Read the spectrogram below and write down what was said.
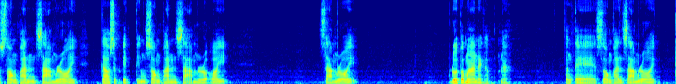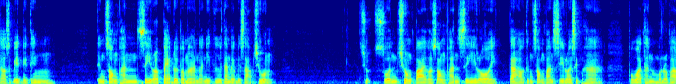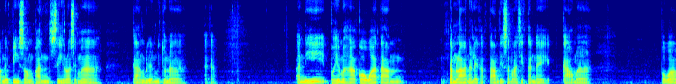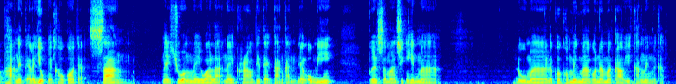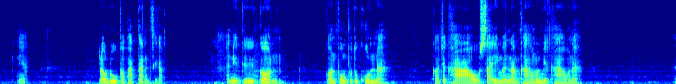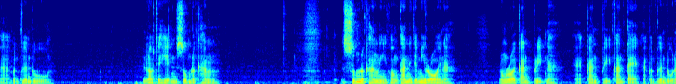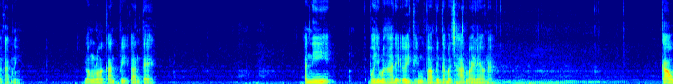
2,391 ถึง 2,300 300 โดยประมาณนะครับนะ ตั้งแต่ 2,391 ถึง ถึง 2,408 โดยประมาณนะนี่คือท่านแบ่งเป็น 3 ช่วง ส่วนช่วงปลายก็ 2,409 ถึง 2,415 เพราะว่าท่านมรณภาพในปี 2,415 กลางเดือนมิถุนานะครับอันนี้พ่อเหมหาก็ว่าตามตำรานั่นแหละครับตามที่สมาชิกท่านได้กล่าวมา เพราะว่าพระในแต่ละยุคเนี่ยเขาก็จะสร้าง ในช่วงในวาระในคราวที่แตกต่างกัน อย่างองค์นี้เพื่อนสมาชิกเห็นมา ดูมาแล้วก็คอมเมนต์มาก็นำมากล่าวอีกครั้งหนึ่งนะครับเนี่ยเราดูพระพักท่านสิครับ อันนี้คือก้อนก้อนผงพุทธคุณนะเขาจะขาวใสเหมือนน้ำข้าวเหมือนเม็ดข้าวนะเพื่อนๆดู เราจะเห็นซุ้มระฆัง ซุ้มระฆังนี่ของท่านนี่จะมีรอยนะร่องรอยการปรินะการปริการแตกเพื่อนๆดูนะครับนี่ร่องรอยการปริการแตก อันนี้พ่อใหญ่มหาได้เอ่ยถึงความเป็นธรรมชาติไว้แล้วนะ เก่า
